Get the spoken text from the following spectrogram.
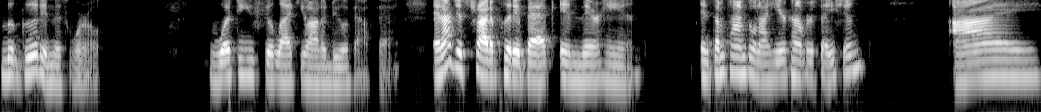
look good in this world. What do you feel like you ought to do about that? And I just try to put it back in their hands. And sometimes when I hear conversations, I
